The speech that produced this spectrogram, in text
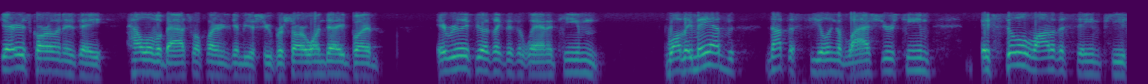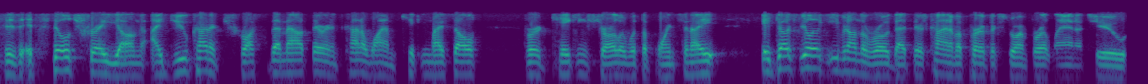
Darius Garland is a hell of a basketball player and he's going to be a superstar one day, but it really feels like this Atlanta team, while they may have not the ceiling of last year's team, it's still a lot of the same pieces. It's still Trae Young. I do kind of trust them out there, and it's kind of why I'm kicking myself for taking Charlotte with the points tonight. It does feel like even on the road that there's kind of a perfect storm for Atlanta to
